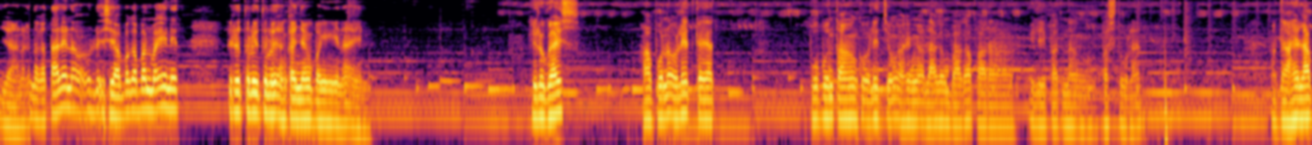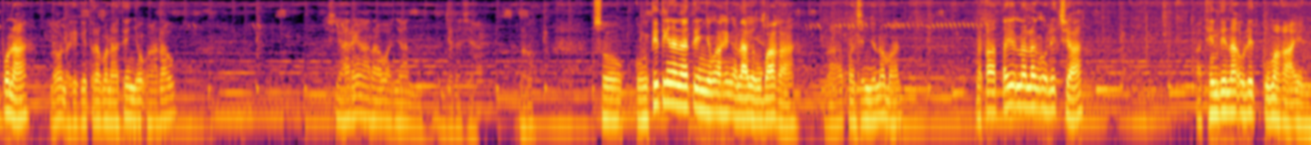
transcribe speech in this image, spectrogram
Yan, nak- nakatali na ulit siya. Bagaban mainit, pero tuloy-tuloy ang kanyang panginginain. Hello guys, hapon na ulit kaya pupuntahan ko ulit yung aking alagang baka para ilipat ng pastulan. At dahil hapon na, no, nakikita naman natin yung araw. Si Haring Arawan yan, nandiyan na siya. No? So, kung titingnan natin yung aking alagang baka, napansin nyo naman, nakatayo na lang ulit siya at hindi na ulit kumakain.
